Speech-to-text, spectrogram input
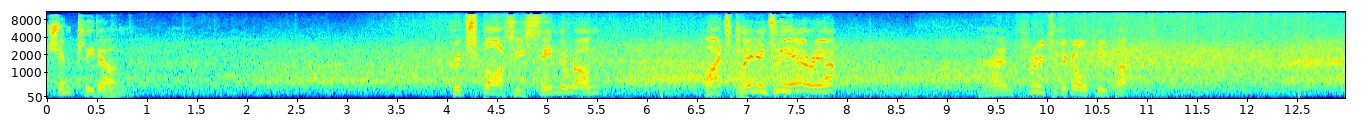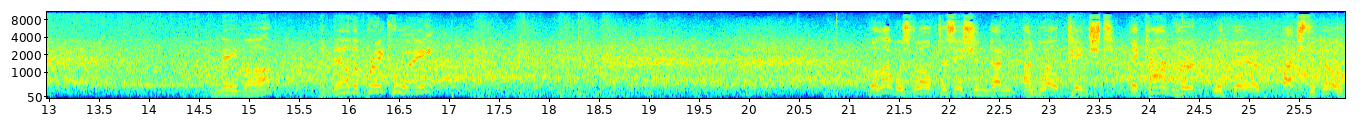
Gently done. Good spot, he's seen the run. Oh, it's played into the area. And through to the goalkeeper. Neymar. And now the breakaway. Well, that was well positioned and, and well pinched. They can't hurt with their backs to goal.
